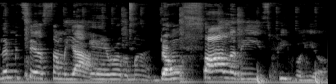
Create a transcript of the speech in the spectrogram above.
Let me tell some of y'all. money. Every other month. Don't follow these people here.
